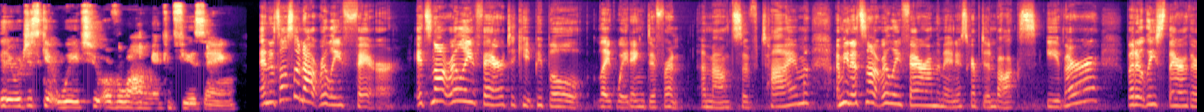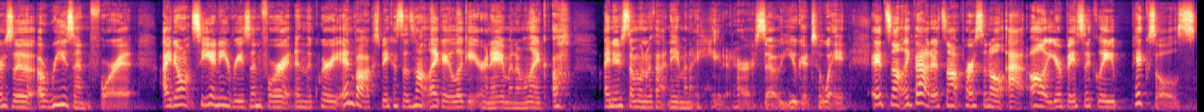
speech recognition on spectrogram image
that it would just get way too overwhelming and confusing. And it's also not really fair. It's not really fair to keep people like waiting different amounts of time. I mean, it's not really fair on the manuscript inbox either, but at least there, there's a, a reason for it. I don't see any reason for it in the query inbox because it's not like I look at your name and I'm like, oh, I knew someone with that name and I hated her, so you get to wait. It's not like that. It's not personal at all. You're basically pixels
